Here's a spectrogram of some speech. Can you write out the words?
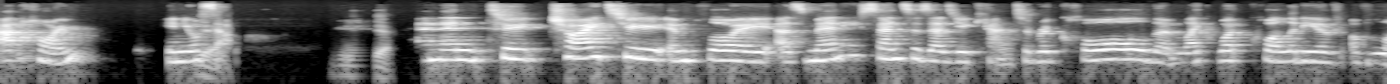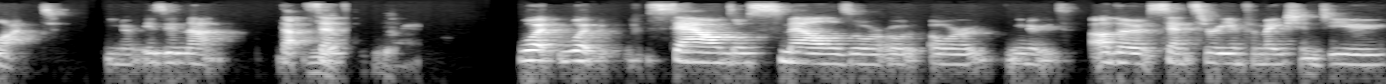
at home in yourself. Yeah. yeah and then to try to employ as many senses as you can to recall them like what quality of, of light you know is in that that sense yeah. What what sounds or smells or, or or you know other sensory information do you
